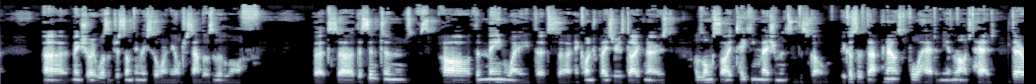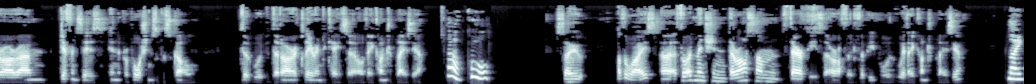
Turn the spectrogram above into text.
uh, make sure it wasn't just something they saw in the ultrasound that was a little off. But uh, the symptoms are the main way that uh, achondroplasia is diagnosed, alongside taking measurements of the skull. Because of that pronounced forehead and the enlarged head, there are um, differences in the proportions of the skull that w- that are a clear indicator of achondroplasia. oh, cool. So, otherwise, uh, I thought I'd mention there are some therapies that are offered for people with achondroplasia. Like,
